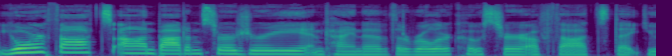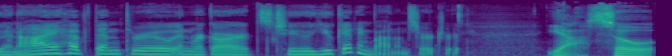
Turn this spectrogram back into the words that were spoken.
your thoughts on bottom surgery and kind of the roller coaster of thoughts that you and I have been through in regards to you getting bottom surgery. Yeah, so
